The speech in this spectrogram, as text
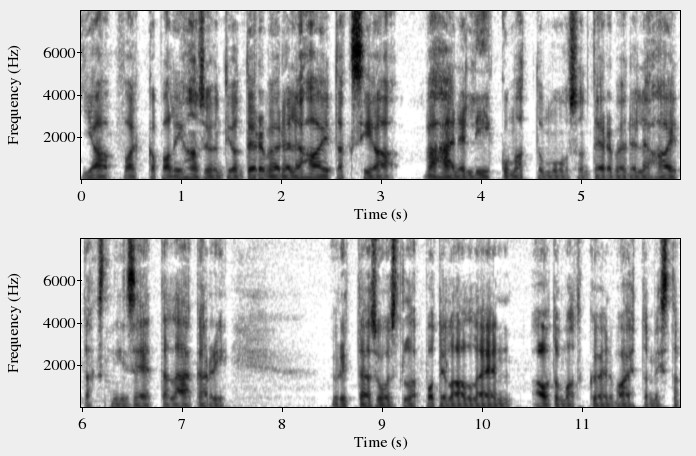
ja vaikkapa lihansyönti on terveydelle haitaksi ja vähäinen liikkumattomuus on terveydelle haitaksi, niin se, että lääkäri yrittää suositella potilaalleen automatkojen vaihtamista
